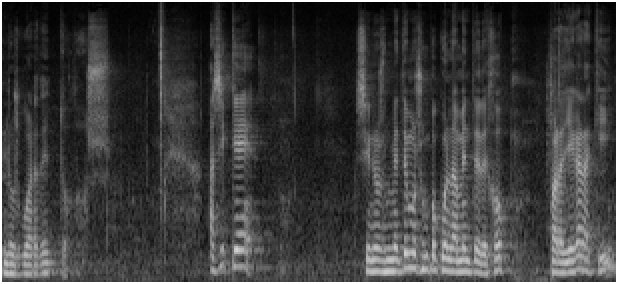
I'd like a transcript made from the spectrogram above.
los guardé todos. Así que, si nos metemos un poco en la mente de Job, para llegar aquí,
